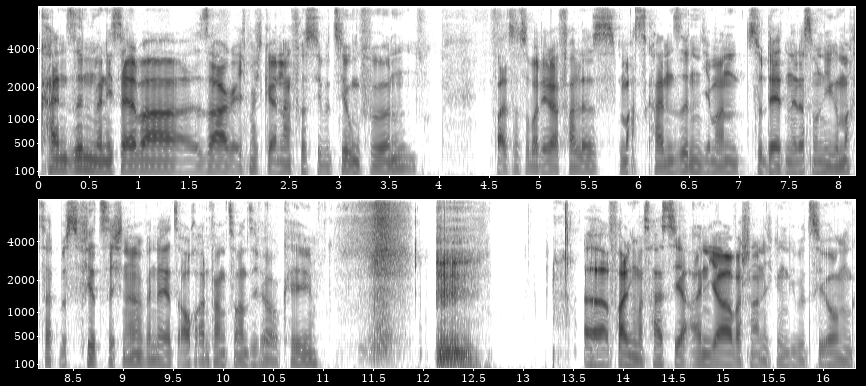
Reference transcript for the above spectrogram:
keinen Sinn, wenn ich selber sage, ich möchte gerne langfristige Beziehungen führen. Falls das so bei dir der Fall ist, macht es keinen Sinn, jemanden zu daten, der das noch nie gemacht hat, bis 40, ne? Wenn der jetzt auch Anfang 20 wäre, okay. äh, vor allem, was heißt hier ein Jahr wahrscheinlich gegen die Beziehung?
